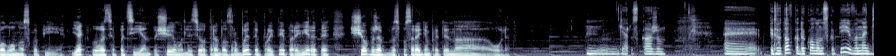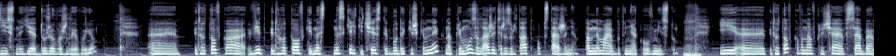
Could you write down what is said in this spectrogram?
колоноскопії? Як підготуватися пацієнту? Що йому для цього треба зробити, пройти, перевірити, щоб вже безпосередньо прийти на огляд? Я розкажу. Е, Підготовка до колоноскопії вона дійсно є дуже важливою. Е, Підготовка від підготовки, наскільки чистий буде кишківник, напряму залежить результат обстеження. Там не має бути ніякого вмісту. Мгм. І е, підготовка вона включає в себе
